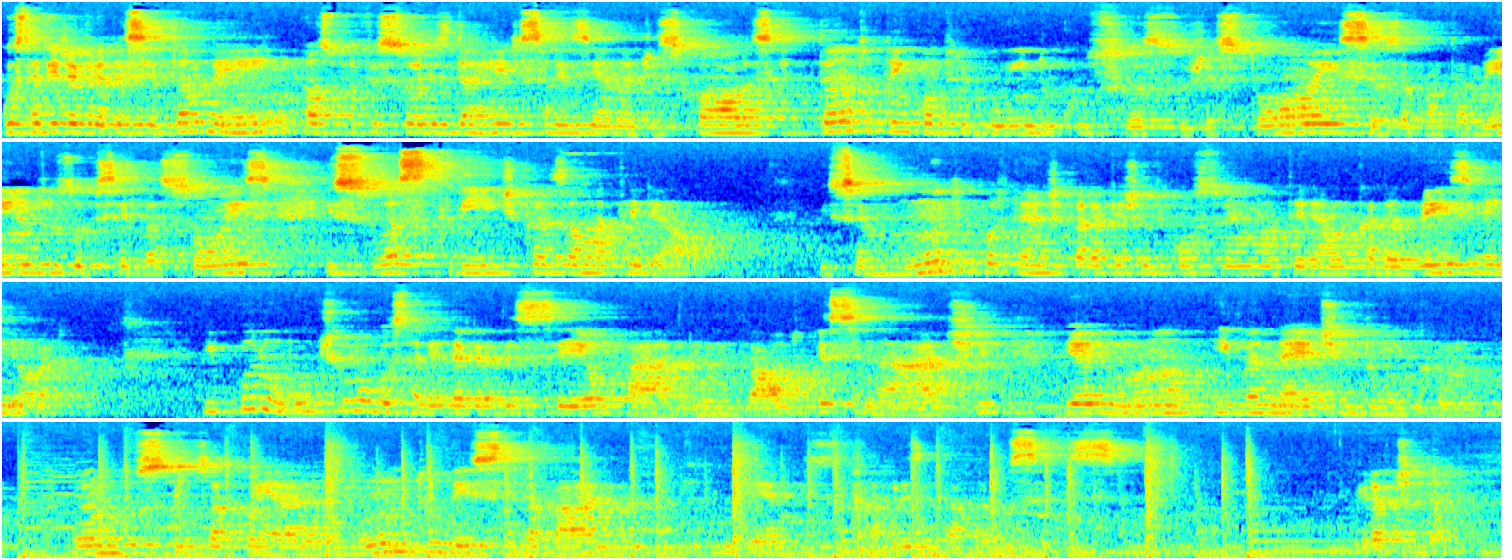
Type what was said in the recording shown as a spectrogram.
Gostaria de agradecer também aos professores da Rede Salesiana de Escolas que tanto têm contribuído com suas sugestões, seus apontamentos, observações e suas críticas ao material. Isso é muito importante para que a gente construa um material cada vez melhor. E por último, gostaria de agradecer ao padre Nivaldo Pessinati e à irmã Ivanete Duncan. Ambos nos apoiaram muito nesse trabalho pudemos apresentar para vocês. Gratidão.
